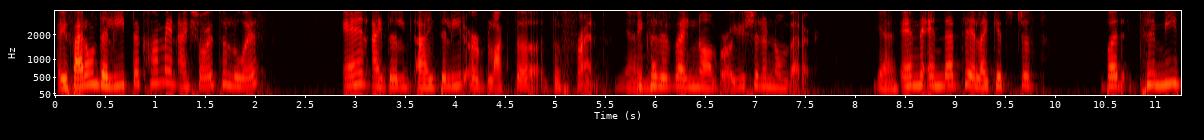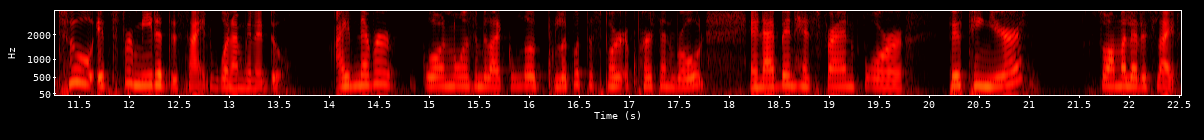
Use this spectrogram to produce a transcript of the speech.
if I don't delete the comment, I show it to Luis, and I del- I delete or block the the friend Yeah. because it's like no, bro, you should have known better. Yes. And and that's it. Like it's just, but to me too, it's for me to decide what I'm gonna do. I never go on Luis and be like, look, look what this per- person wrote, and I've been his friend for 15 years, so I'm gonna let it slide.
